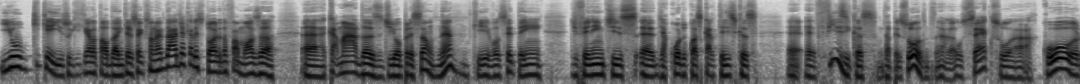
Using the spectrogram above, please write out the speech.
E o que, que, é isso? O que, que é a tal da interseccionalidade? Aquela história da famosa uh, camadas de opressão, né? Que você tem diferentes é, de acordo com as características é, é, físicas da pessoa, né, o sexo, a cor,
